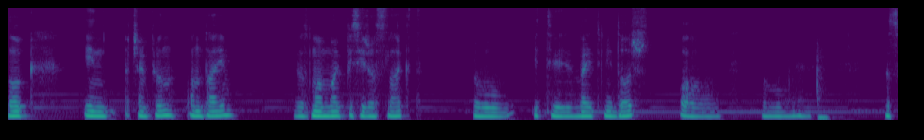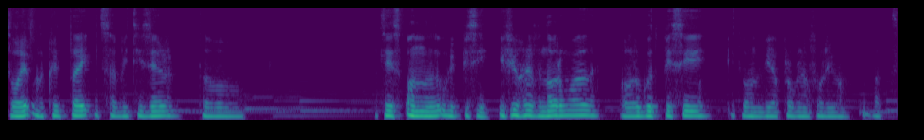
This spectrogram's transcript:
log in a champion on time because my, my PC just lagged. So it uh, made me dodge. Oh, so that's why on quick play it's a bit easier to at least on weak PC. If you have normal or good PC, it won't be a problem for you. But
